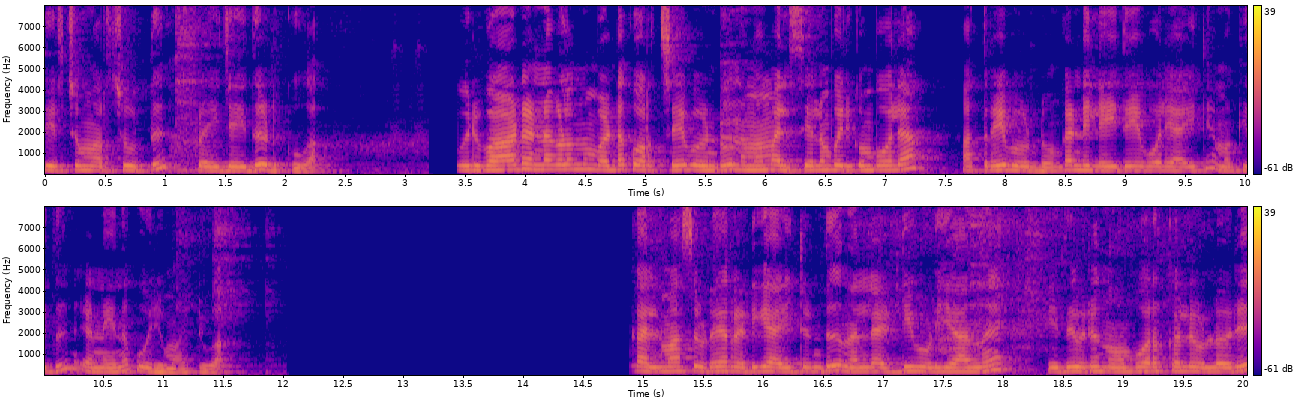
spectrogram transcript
തിരിച്ചും മറിച്ചും ഇട്ട് ഫ്രൈ ചെയ്ത് എടുക്കുക. ഒരുപാട് എണ്ണകളൊന്നും വേണ്ട കുറച്ചേ വേണ്ടൂ. നമ്മൾ മത്സ്യമെല്ലാം പൊരിക്കും പോലെ അത്രേ വേണ്ടൂ. കണ്ടില്ലേ? ഇതേപോലെ ആയിട്ട് നമുക്കിത് എണ്ണയിൽ നിന്ന് കോരി മാറ്റുക. കൽമാസ് ഇവിടെ റെഡി ആയിട്ടുണ്ട്. നല്ല അടിപൊളിയാന്ന്. ഇത് ഒരു നോമ്പ് തുറക്കലുള്ള ഒരു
